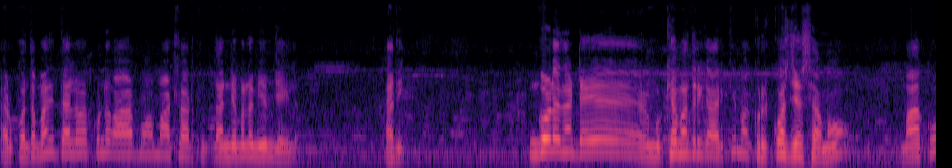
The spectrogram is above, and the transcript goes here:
అప్పుడు కొంతమంది తెలియకుండా మాట్లాడుతుంది దాన్ని మనం ఏం చేయలేము అది. ఇంకోటి ఏంటంటే ముఖ్యమంత్రి గారికి మాకు రిక్వెస్ట్ చేశాము. మాకు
